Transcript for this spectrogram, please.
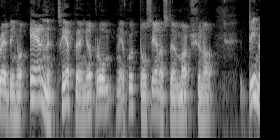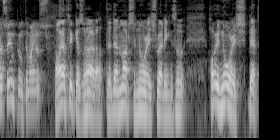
Reading har en trepoängare på de eh, 17 senaste matcherna. Dina synpunkter Magnus? Ja, jag tycker så här att den matchen Norwich-Reading så har ju Norwich blivit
